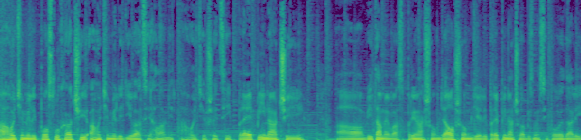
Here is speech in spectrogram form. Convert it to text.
Ahojte milí poslucháči, ahojte milí diváci, hlavne ahojte všetci prepínači. A vítame vás pri našom ďalšom dieli prepínačov, aby sme si povedali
